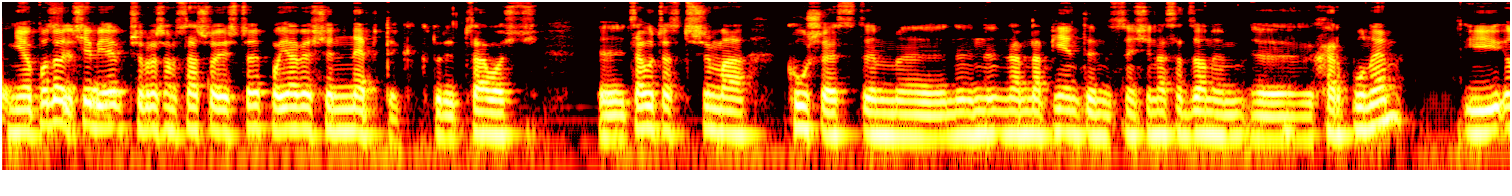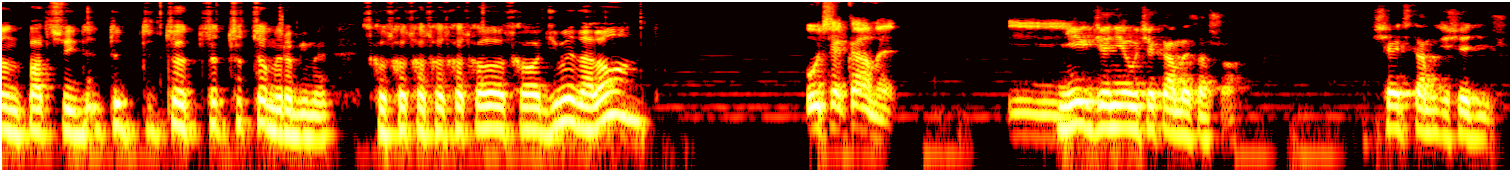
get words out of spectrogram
Yy, Nieopodal ciebie, przepraszam Saszo jeszcze, pojawia się Neptyk, który całość, cały czas trzyma kuszę z tym y, napiętym, w sensie nasadzonym y, harpunem i on patrzy co, co, co, co my robimy? Schod, schod, schod, schod, schod, schod, schodzimy na ląd? Uciekamy. I. Nigdzie nie uciekamy, Saszo. Siedź tam, gdzie siedzisz.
